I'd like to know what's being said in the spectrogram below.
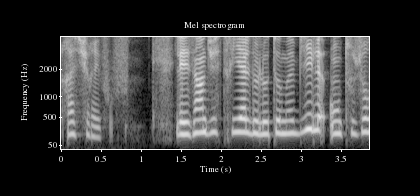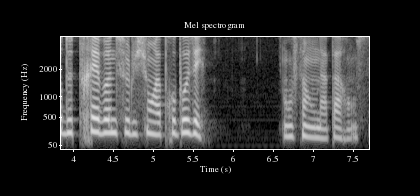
Rassurez-vous, les industriels de l'automobile ont toujours de très bonnes solutions à proposer. Enfin, en apparence.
